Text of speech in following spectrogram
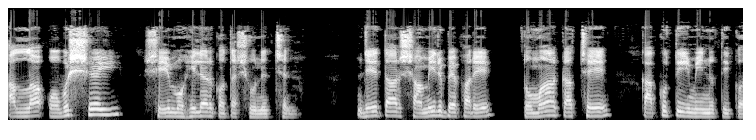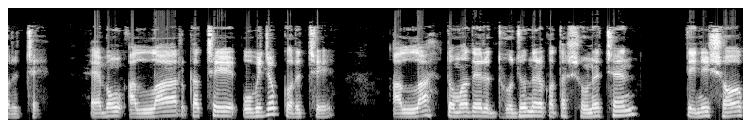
আল্লাহ অবশ্যই সেই মহিলার কথা শুনেছেন, যে তার স্বামীর ব্যাপারে তোমার কাছে কাকুতি মিনতি করেছে এবং আল্লাহর কাছে অভিযোগ করেছে আল্লাহ তোমাদের দুজনের কথা শুনেছেন, তিনি সব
